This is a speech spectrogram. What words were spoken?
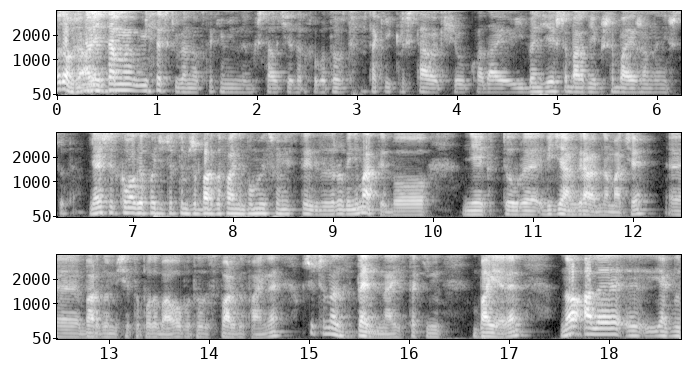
No dobrze, Ale ale tam miseczki będą w takim innym kształcie trochę, bo to w, w taki kryształek się układają i będzie jeszcze bardziej przebajeżone niż tutaj. ja jeszcze tylko mogę powiedzieć o tym, że bardzo fajnym pomysłem jest tutaj zrobienie maty, bo niektóre, widziałem, grałem na macie, e, bardzo mi się to podobało, bo to jest bardzo fajne. Oczywiście ona jest zbędna, jest takim bajerem, no ale e, jakby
